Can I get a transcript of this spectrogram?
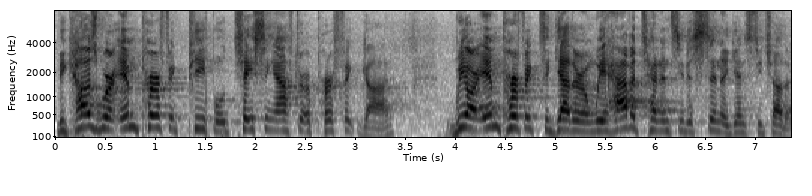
Because we're imperfect people chasing after a perfect God, we are imperfect together and we have a tendency to sin against each other.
